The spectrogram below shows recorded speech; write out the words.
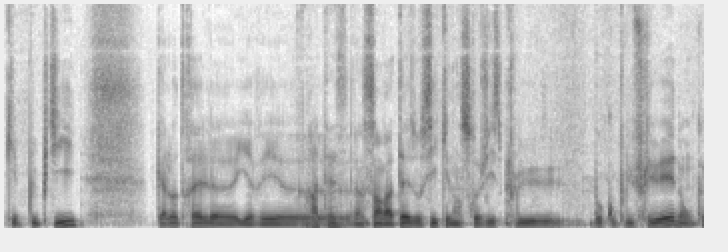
qui est plus petit. Qu'à l'autre aile, il y avait Vincent Rattez aussi, qui est dans ce registre plus, beaucoup plus flué. Donc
